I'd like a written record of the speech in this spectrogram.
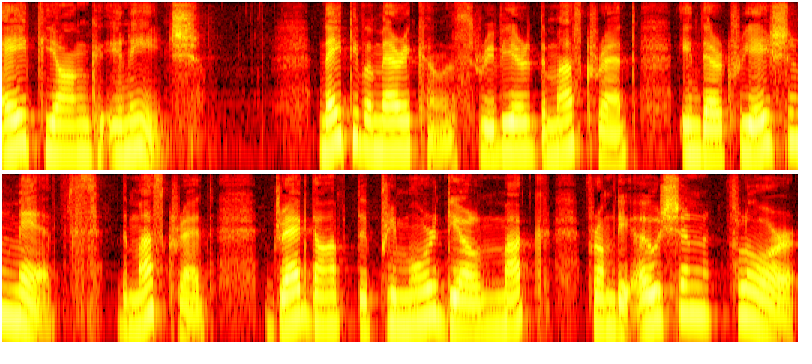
eight young in each. Native Americans revered the muskrat in their creation myths. The muskrat dragged up the primordial muck from the ocean floor.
